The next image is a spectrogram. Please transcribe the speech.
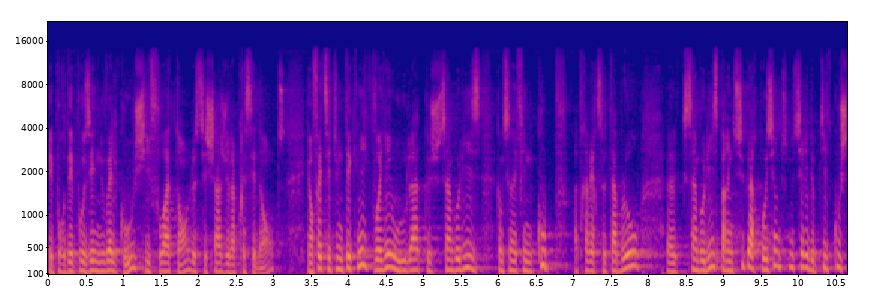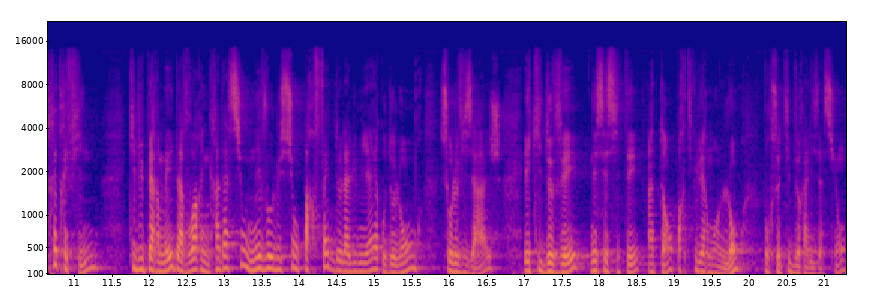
Et pour déposer une nouvelle couche, il faut attendre le séchage de la précédente. Et en fait, c'est une technique, vous voyez, où là que je symbolise, comme si on avait fait une coupe à travers ce tableau, euh, symbolise par une superposition toute une série de petites couches très très fines qui lui permet d'avoir une gradation, une évolution parfaite de la lumière ou de l'ombre sur le visage et qui devait nécessiter un temps particulièrement long pour ce type de réalisation.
